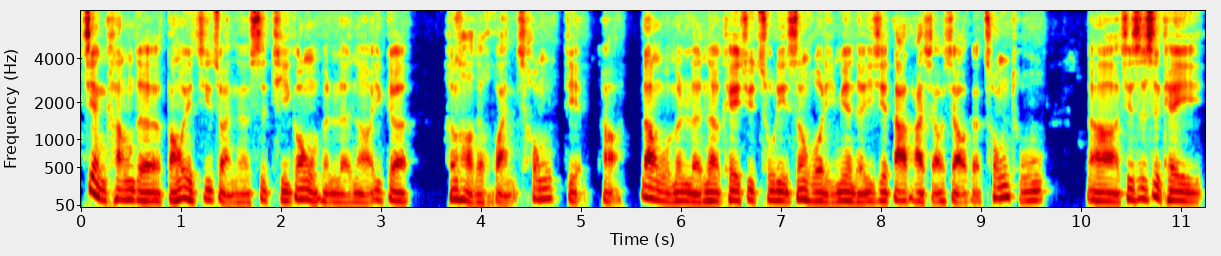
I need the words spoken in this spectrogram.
健康的防卫机转呢，是提供我们人啊一个很好的缓冲点啊，让我们人呢可以去处理生活里面的一些大大小小的冲突，那其实是可以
